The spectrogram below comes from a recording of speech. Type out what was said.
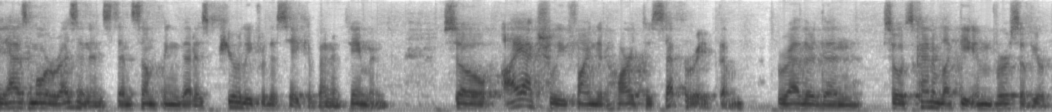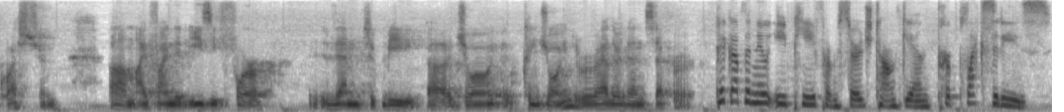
it has more resonance than something that is purely for the sake of entertainment. So i actually find it hard to separate them rather than so it's kind of like the inverse of your question um, i find it easy for them to be uh, joined, conjoined rather than separate. Pick up the new EP from Serj Tankian, Perplexities.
